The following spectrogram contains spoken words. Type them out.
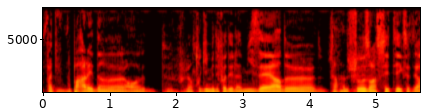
fait, vous parlez d'un, de, guillemets, des fois de la misère, de, certaines choses dans la société, etc.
